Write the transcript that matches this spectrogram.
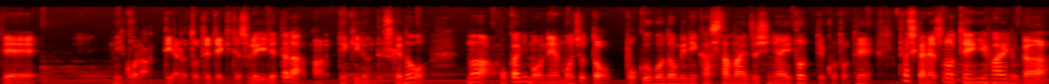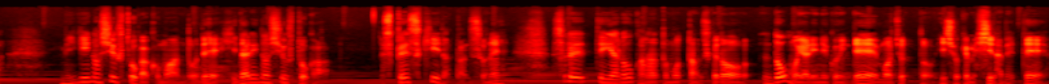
でニコラってやると出てきてそれ入れたらまできるんですけどまあ他にもねもうちょっと僕好みにカスタマイズしないとってことで確かねその定義ファイルが右のシフトがコマンドで左のシフトがスペースキーだったんですよね。それでやろうかなと思ったんですけど、どうもやりにくいんで、もうちょっと一生懸命調べて、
